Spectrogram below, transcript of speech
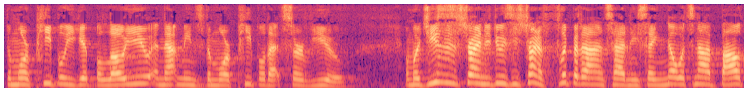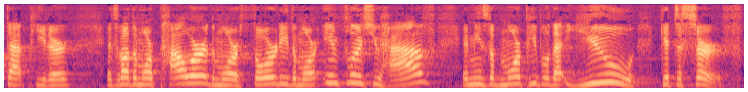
the more people you get below you, and that means the more people that serve you. And what Jesus is trying to do is he's trying to flip it on its head, and he's saying, No, it's not about that, Peter. It's about the more power, the more authority, the more influence you have. It means the more people that you get to serve.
